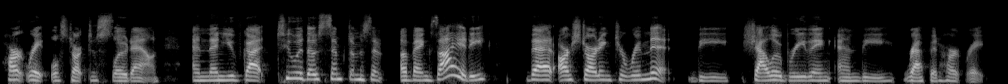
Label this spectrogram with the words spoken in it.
Heart rate will start to slow down. And then you've got two of those symptoms of anxiety that are starting to remit the shallow breathing and the rapid heart rate.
